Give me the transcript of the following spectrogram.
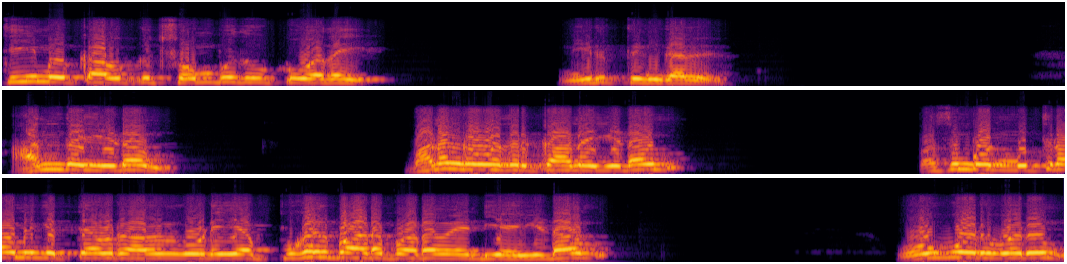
திமுகவுக்கு சொம்பு தூக்குவதை நிறுத்துங்கள். அந்த இடம் வணங்குவதற்கான இடம் பசும்பொன் முத்துராமலிங்க தேவர் அவர்களுடைய புகழ் பாடப்பட வேண்டிய இடம் ஒவ்வொருவரும்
